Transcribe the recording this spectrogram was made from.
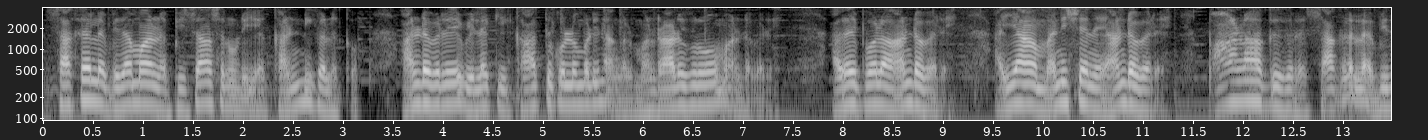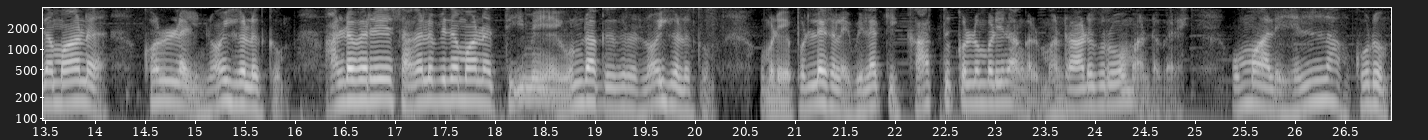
சகல விதமான பிசாசனுடைய கண்ணிகளுக்கும் ஆண்டவரே விலக்கி காத்து கொள்ளும்படி நாங்கள் மன்றாடுகிறோம் ஆண்டவரே. அதே போல் ஆண்டவரே ஐயா மனுஷனை ஆண்டவரே பாழாக்குகிற சகல விதமான கொள்ளை நோய்களுக்கும் ஆண்டவரே சகல விதமான தீமையை உண்டாக்குகிற நோய்களுக்கும் உம்முடைய பிள்ளைகளை விலக்கி காத்து கொள்ளும்படி நாங்கள் மன்றாடுகிறோம் ஆண்டவரே. உம்மாலே எல்லாம் கூடும்.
